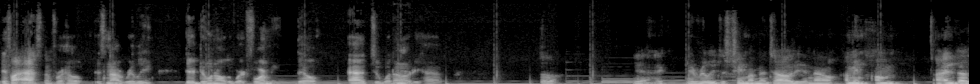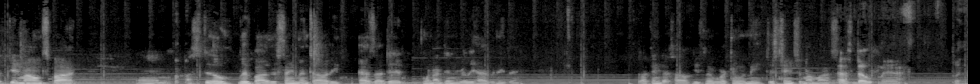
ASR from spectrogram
if I ask them for help, it's not really they're doing all the work for me. They'll add to what mm. I already have. So yeah, it, it really just changed my mentality and now I mean I'm I ended up getting my own spot and I still live by the same mentality as I did when I didn't really have anything. So I think that's how he's been working with me, just changing my mindset. That's dope, man. Putting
